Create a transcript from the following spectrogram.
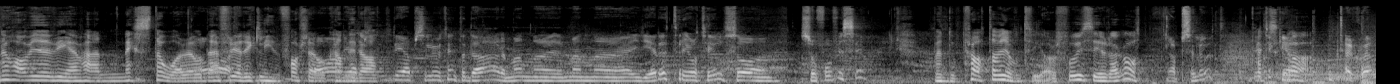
Nu har vi ju VM här nästa år och ja, där Fredrik Lindfors är ja, kandidat. Det är, det är, absolut inte där men, men eh, ge det tre år till så, så får vi se. Men då pratar vi om tre år så får vi se hur det har gått. Absolut, det Tack tycker jag. Tack själv.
